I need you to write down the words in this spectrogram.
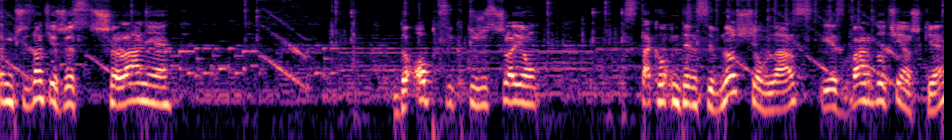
Sami przyznacie, że strzelanie do obcych, którzy strzelają z taką intensywnością w nas jest bardzo ciężkie.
